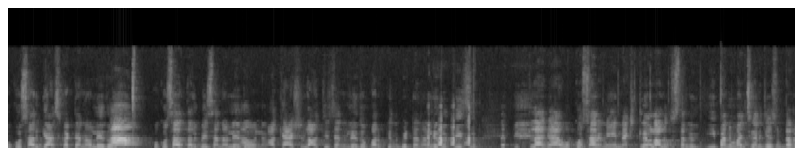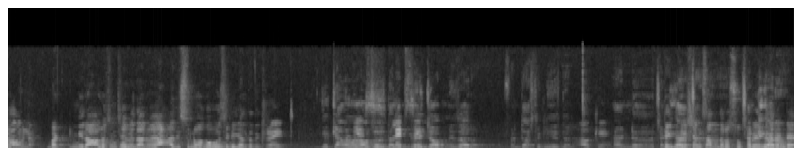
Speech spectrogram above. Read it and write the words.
ఒక్కోసారి గ్యాస్ కట్టానో లేదో ఆ. ఒక్కోసారి తలిపేసానో లేదో. ఆ క్యాష్ లాక్ చేశానో లేదో పరుపు కింద పెట్టానో లేదో కీస్ ఇట్లాగా ఒక్కోసారి నెక్స్ట్ లెవెల్ ఆలోచిస్తారు కదా. ఈ పని మంచిగానే అవును. బట్ మీరు ఆలోచించే విధానమే అది స్లోగా ఓసిటీకి వెళ్తుంది. Right cameraman Yes. Also done Let's great see. Job Nizar fantastically is done okay and technicians అందరూ సూపర్ ఎందుకంటే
